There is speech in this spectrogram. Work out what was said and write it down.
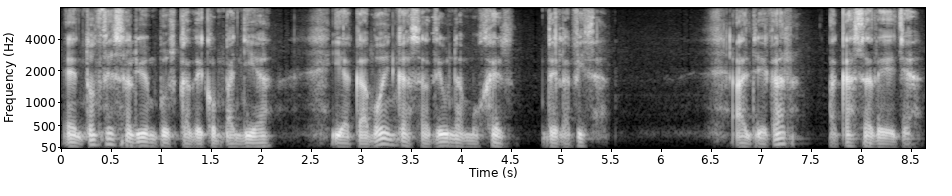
Entonces salió en busca de compañía y acabó en casa de una mujer de la vida. Al llegar a casa de ella,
